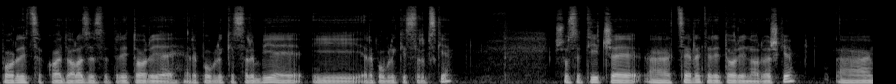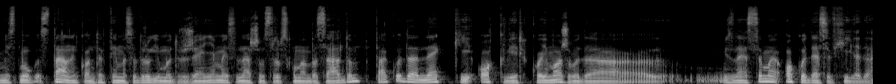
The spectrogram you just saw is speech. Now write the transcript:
porodica koje dolaze sa teritorije Republike Srbije i Republike Srpske. Što se tiče uh, cele teritorije Norveške, a, mi smo u stalnim kontaktima sa drugim udruženjama i sa našom srpskom ambasadom, tako da neki okvir koji možemo da iznesemo je oko 10.000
